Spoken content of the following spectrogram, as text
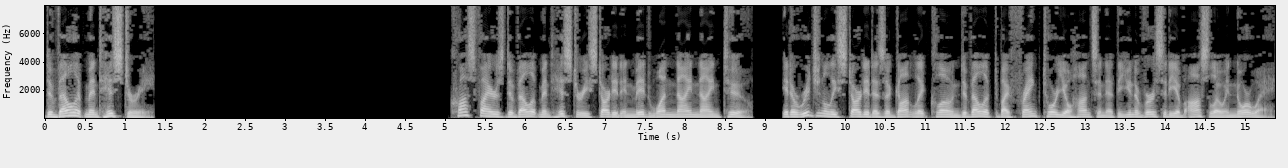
Development history. Crossfire's development history started in mid-1992. It originally started as a Gauntlet clone developed by Frank Tore Johansen at the University of Oslo in Norway.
